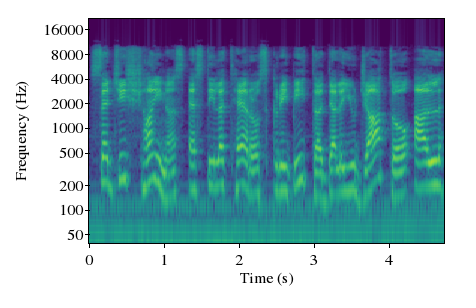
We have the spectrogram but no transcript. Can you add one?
sed gi shainas esti letero scribita de iugiato al...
